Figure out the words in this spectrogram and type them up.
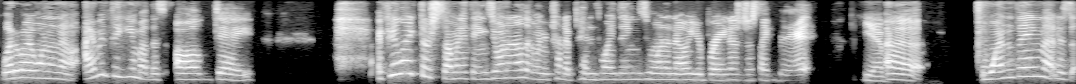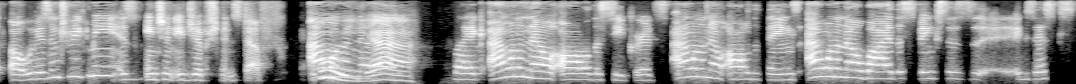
What do I want to know? I've been thinking about this all day. I feel like there's so many things you want to know that when you're trying to pinpoint things you want to know, your brain is just like, Bleh. Yeah. uh, one thing that has always intrigued me is ancient Egyptian stuff. I want to know, yeah. like, I want to know all the secrets. I want to know all the things. I want to know why the Sphinx is, exists.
